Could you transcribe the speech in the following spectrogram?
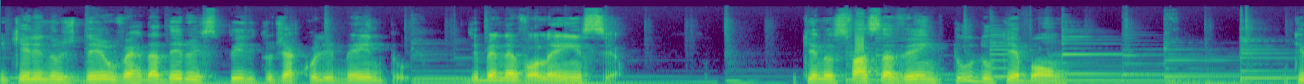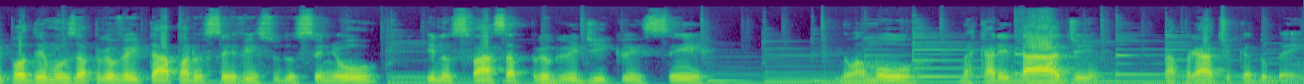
e que Ele nos dê o verdadeiro espírito de acolhimento, de benevolência, que nos faça ver em tudo o que é bom, o que podemos aproveitar para o serviço do Senhor e nos faça progredir, crescer no amor, na caridade, na prática do bem.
